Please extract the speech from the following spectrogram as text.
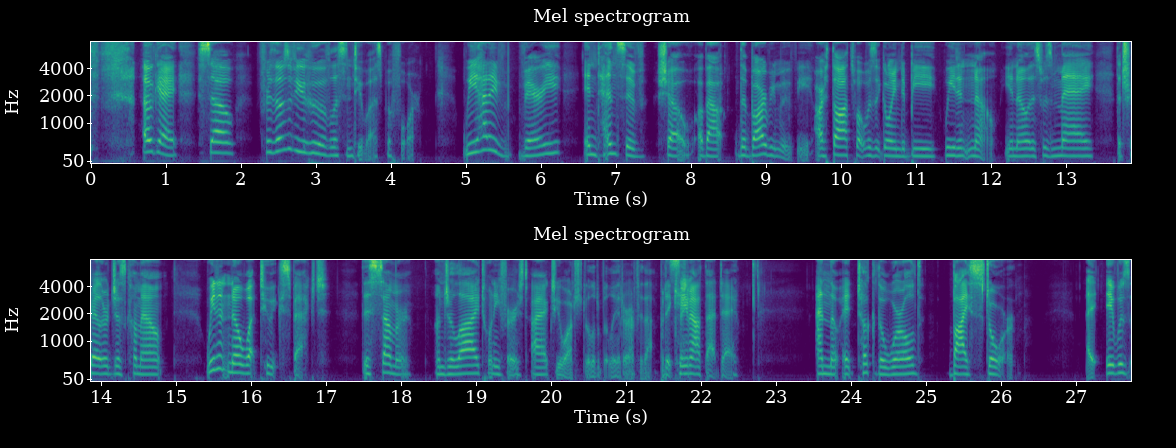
okay, so for those of you who have listened to us before, we had a very intensive show about the Barbie movie. Our thoughts, what was it going to be? We didn't know. You know, this was May, the trailer had just come out. We didn't know what to expect. This summer, on July 21st, I actually watched it a little bit later after that, but it came out that day. And the, it took the world by storm. It was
